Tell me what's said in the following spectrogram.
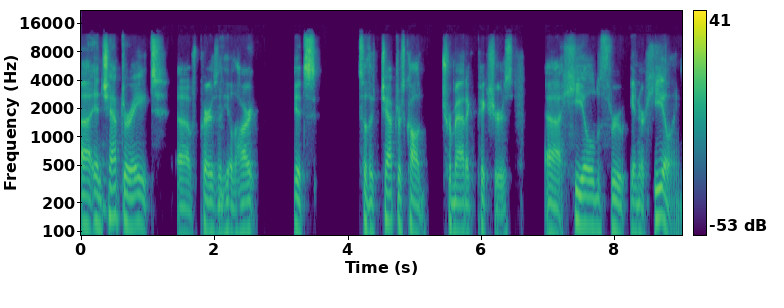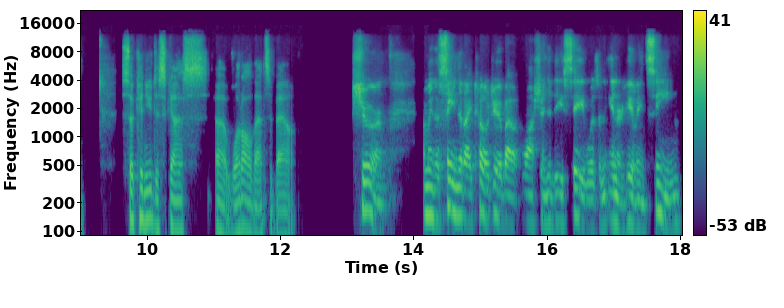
Uh, in chapter eight of Prayers That Heal the Heart, it's so the chapter is called Traumatic Pictures, uh, healed through inner healing. So, can you discuss uh, what all that's about? Sure. I mean, the scene that I told you about Washington, D.C. was an inner healing scene.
